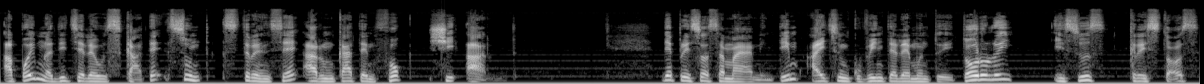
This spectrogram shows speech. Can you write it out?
Apoi mlădițele uscate sunt strânse, aruncate în foc și ard. De prisos să mai amintim, aici sunt cuvintele Mântuitorului, Isus Hristos,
